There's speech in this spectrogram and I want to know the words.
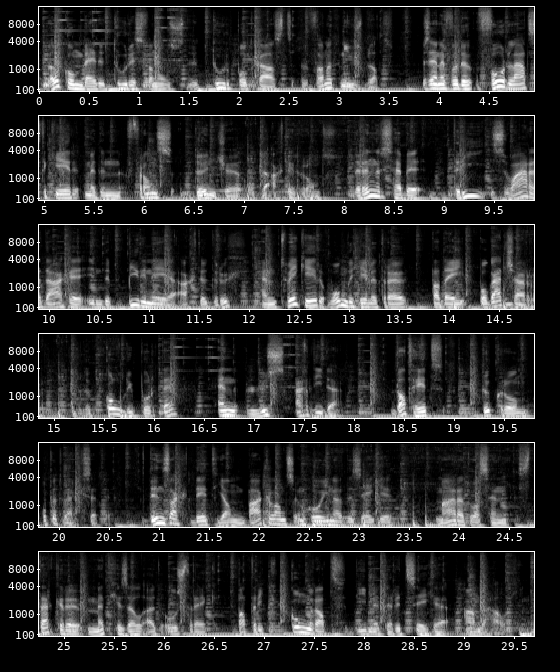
Welkom bij de Tour is van ons, de Tourpodcast van het Nieuwsblad. We zijn er voor de voorlaatste keer met een Frans deuntje op de achtergrond. De renners hebben drie zware dagen in de Pyreneeën achter de rug en twee keer won de gele trui Tadej Pogacar de Col du Portet en Lus Ardida. Dat heet de kroon op het werk zetten. Dinsdag deed Jan Bakelands een gooi naar de zege, maar het was zijn sterkere metgezel uit Oostenrijk, Patrick Conrad, die met de ritzege aan de haal ging.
